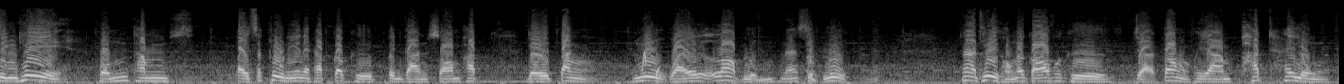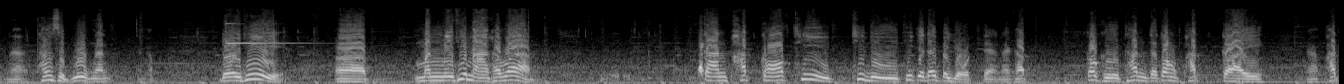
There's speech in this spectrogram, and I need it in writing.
สิ่งที่ผมทำไปสักครู่นี้นะครับ ก็คือเป็นการซ้อมพัดโดยตั้งลูกไว้รอบหลุมนะสิบลูกนะหน้าที่ของนักกอล์ฟก็คือจะต้องพยายามพัดให้ลงนะทั้ง 10 ลูกนั้นนะครับ โดยที่เอ่อมันมีที่มาครับว่า การพัดกอล์ฟที่ที่ดีที่จะได้ประโยชน์เนี่ยนะครับ ก็คือท่านจะต้องพัดไกลนะพัด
